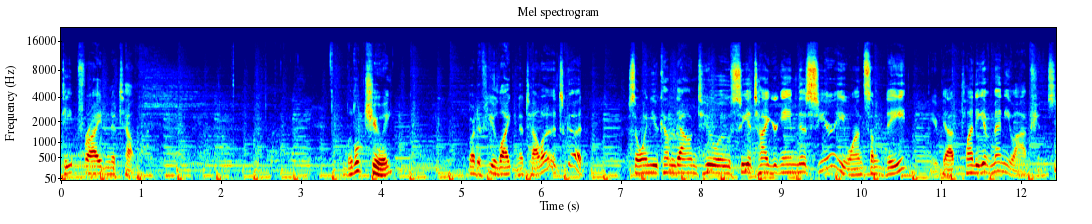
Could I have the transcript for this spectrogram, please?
Deep fried Nutella. A little chewy, but if you like Nutella, it's good. So when you come down to see a Tiger game this year, you want something to eat, you've got plenty of menu options.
